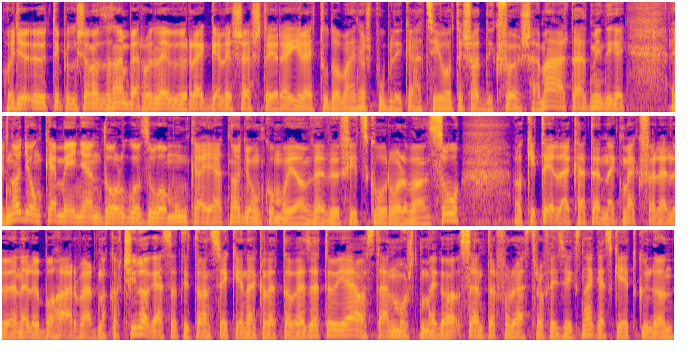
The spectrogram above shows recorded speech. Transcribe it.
hogy ő tipikusan az az ember, hogy leül reggel és estére ír egy tudományos publikációt, és addig föl sem áll. Tehát mindig egy, egy nagyon keményen dolgozó, a munkáját nagyon komolyan vevő fickóról van szó, aki tényleg hát ennek megfelelően előbb a Harvardnak a csillagászati tanszékének lett a vezetője, aztán most meg a Center for Astrophysics-nek, ez két külön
